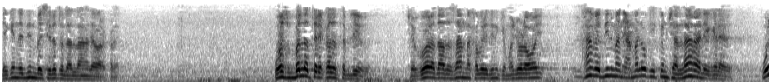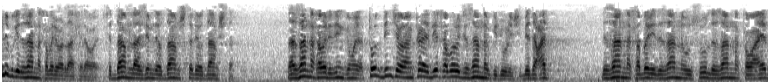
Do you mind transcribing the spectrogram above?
لیکن د دین بصیرت الله نه ورکړي اوس بل طریقه د تبلیغ چې ګوره دا د ځان نه خبرې دین کې مجوړوي هغه دین باندې عمل وکړي کوم چې الله را لګل دی ولې به د ځان نه خبرې ور داخله وي چې دام لازم دی او دام شته دی او دام شته دا ځان نه خبرې دین کې ټول دین چې وران کړی دی خبرو چې ځان نه کې جوړ شي بدعت د ځان نه خبرې د ځان نه اصول د ځان نه قواعد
